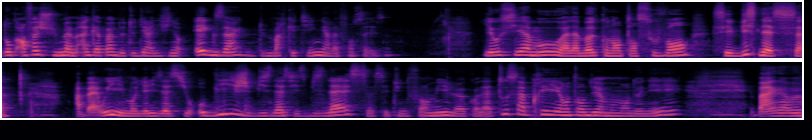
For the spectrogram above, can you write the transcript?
Donc en fait, je suis même incapable de te dire la définition exacte du marketing à la française. Il y a aussi un mot à la mode qu'on entend souvent, c'est business. Ah ben oui, mondialisation oblige, business is business, c'est une formule qu'on a tous appris et entendue à un moment donné. Ben, euh,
